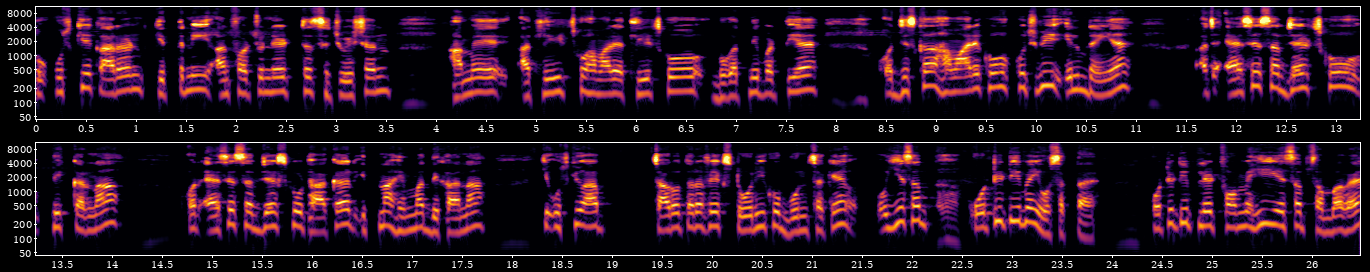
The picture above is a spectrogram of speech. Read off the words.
तो उसके कारण कितनी अनफॉर्चुनेट सिचुएशन हमें एथलीट्स को हमारे एथलीट्स को भुगतनी पड़ती है और जिसका हमारे को कुछ भी इल्म नहीं है अच्छा ऐसे सब्जेक्ट्स को पिक करना और ऐसे सब्जेक्ट्स को उठाकर इतना हिम्मत दिखाना कि उसकी आप चारों तरफ़ एक स्टोरी को बुन सकें और ये सब ओ हाँ। में ही हो सकता है ओ टी प्लेटफॉर्म में ही ये सब संभव है।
